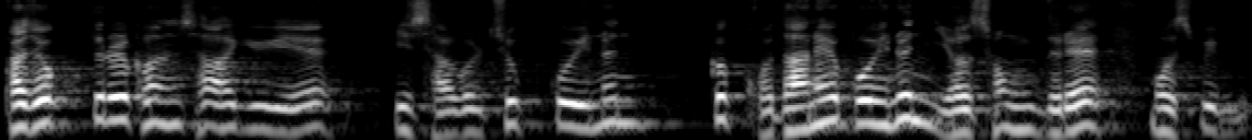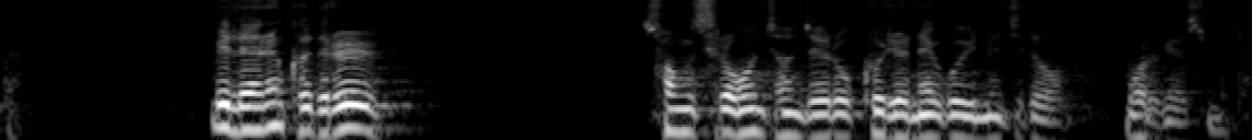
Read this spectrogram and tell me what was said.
가족들을 건사하기 위해 이삭을 줍고 있는 그 고단해 보이는 여성들의 모습입니다. 밀레는 그들을 성스러운 존재로 그려내고 있는지도 모르겠습니다.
